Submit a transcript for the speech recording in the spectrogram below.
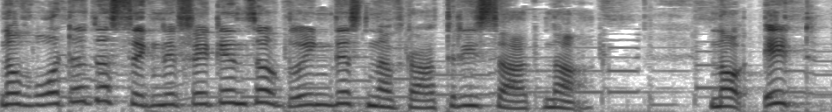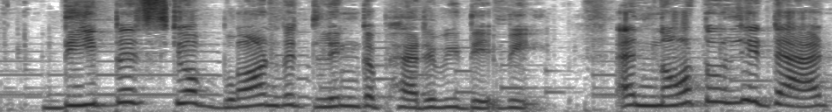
Now, what are the significance of doing this Navratri sadhana? Now, it deepens your bond with Linga Bhairavi Devi. And not only that,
